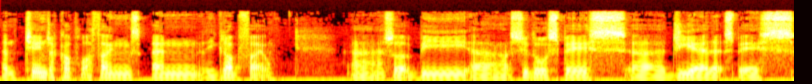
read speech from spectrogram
and change a couple of things in the Grub file. Uh, so it'd be uh, sudo space uh, gedit space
